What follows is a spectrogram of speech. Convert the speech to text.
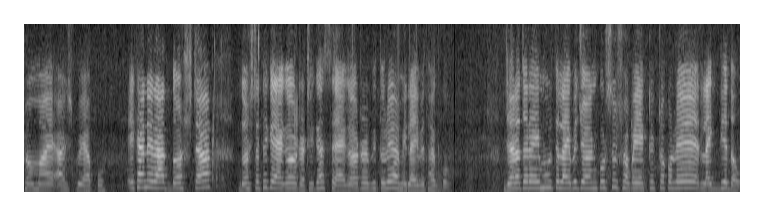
সময় আসবে, আপু? এখানে রাত দশটা দশটা থেকে এগারোটা, ঠিক আছে? এগারোটার ভিতরে আমি লাইভে থাকব। যারা যারা এই মুহূর্তে লাইভে জয়েন করছ, সবাই একটা একটা করে লাইক দিয়ে দাও।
